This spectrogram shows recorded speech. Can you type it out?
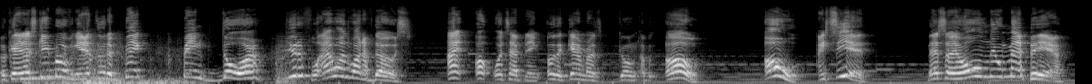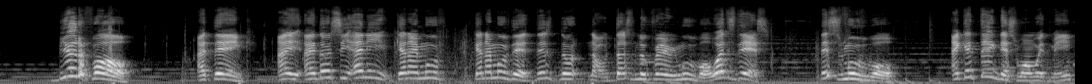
Okay, let's keep moving and to the big pink door. Beautiful, I want one of those. I, oh, what's happening? Oh, the camera's going up. Oh, oh, I see it. There's a whole new map here. Beautiful, I think. I, I don't see any, can I move, can I move this? This, no, no, it doesn't look very movable. What's this? This is movable. I can take this one with me.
